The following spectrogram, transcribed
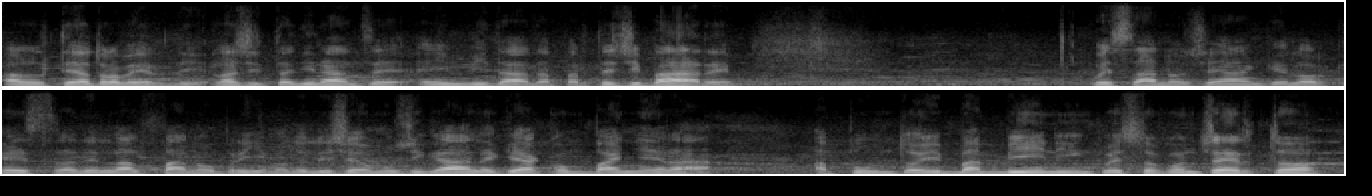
al Teatro Verdi. La cittadinanza è invitata a partecipare. Quest'anno c'è anche l'orchestra dell'Alfano I del liceo musicale che accompagnerà appunto i bambini in questo concerto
